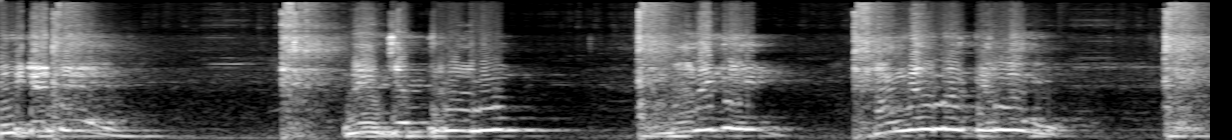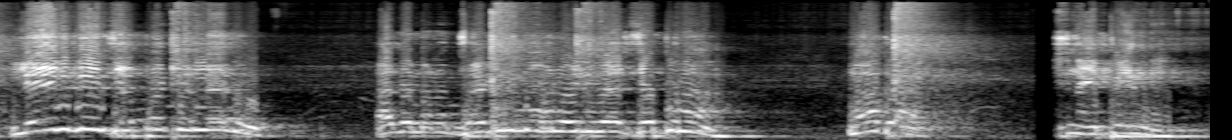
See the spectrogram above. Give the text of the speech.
ఎందుకంటే నేను చెప్తున్నాను మనకి హంగామా తెలియదు. నేను చెప్పట్లేదు అది మన జగన్మోహన్ రెడ్డి గారు చెప్పిన మాట. అయిపోయింది.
